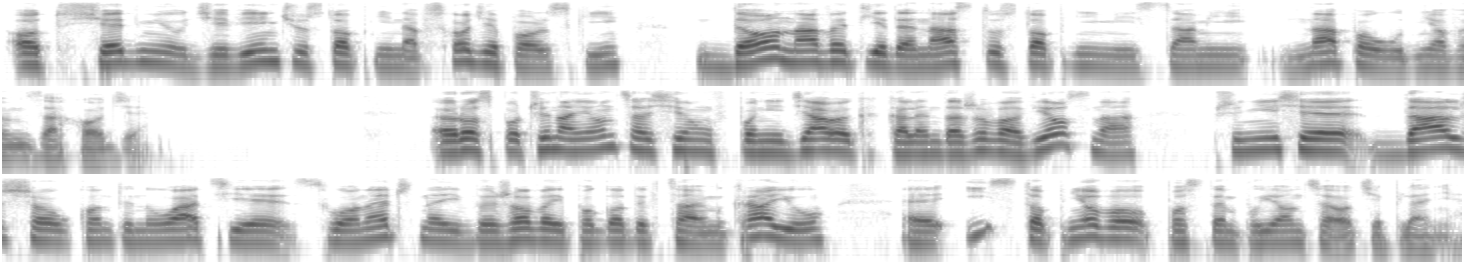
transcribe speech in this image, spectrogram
od 7-9 stopni na wschodzie Polski do nawet 11 stopni miejscami na południowym zachodzie. Rozpoczynająca się w poniedziałek kalendarzowa wiosna przyniesie dalszą kontynuację słonecznej, wyżowej pogody w całym kraju e, i stopniowo postępujące ocieplenie.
